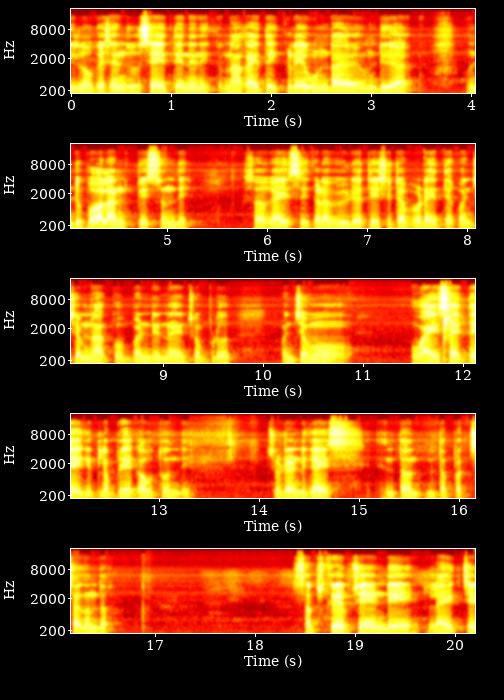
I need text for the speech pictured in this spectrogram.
ఈ లొకేషన్ చూసి అయితే నేను నాకైతే ఇక్కడే ఉండ ఉండి ఉండిపోవాలనిపిస్తుంది. సో గైస్ ఇక్కడ వీడియో తీసేటప్పుడు అయితే కొంచెం నాకు బండి నడిచినప్పుడు కొంచెము వాయిస్ అయితే ఇట్లా బ్రేక్ అవుతుంది. చూడండి గైస్ ఎంత ఎంత పచ్చగా ఉందో సబ్స్క్రైబ్ చేయండి లైక్ చే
